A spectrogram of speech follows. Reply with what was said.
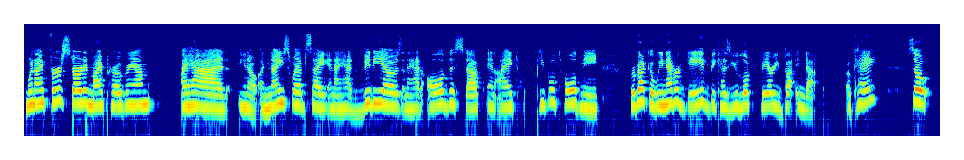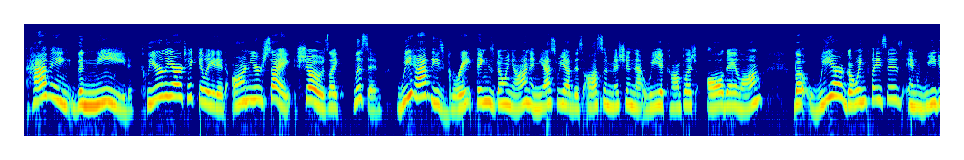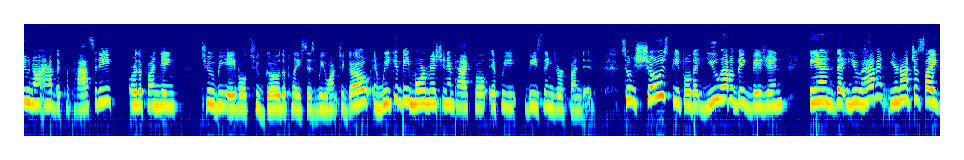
When i first started my program I had, you know, a nice website and I had videos and I had all of this stuff and I t- people told me, "Rebecca, we never gave because you looked very buttoned up." Okay? So, having the need clearly articulated on your site shows like, listen, we have these great things going on and yes, we have this awesome mission that we accomplish all day long, but we are going places and we do not have the capacity or the funding to be able to go the places we want to go. And we could be more mission impactful if we these things were funded. So it shows people that you have a big vision and that you haven't you're not just like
